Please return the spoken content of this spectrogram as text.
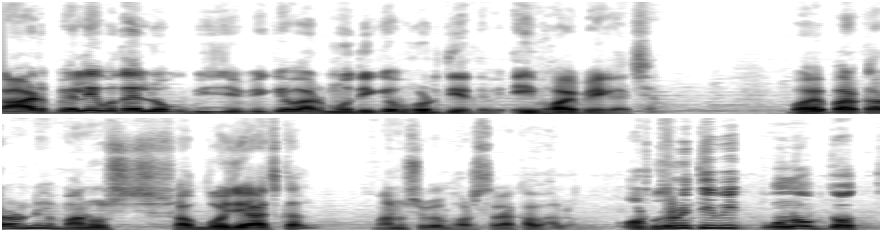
কার্ড পেলে বোধহয় লোক বিজেপিকে আর মোদিকে ভোট দিয়ে দেবে। এই ভয় পেয়ে গেছেন। ভয় পাওয়ার কারণে মানুষ সব বোঝে আজকাল মানুষের উপর ভরসা রাখা ভালো। অর্থনীতিবিদ প্রণব দত্ত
